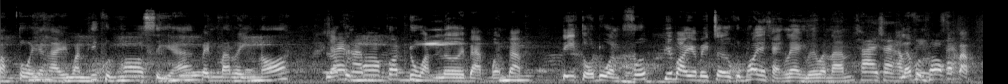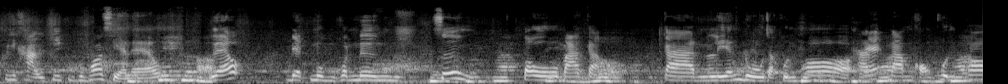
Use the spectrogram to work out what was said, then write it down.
ปรับตัวยังไงวันที่คุณพ่อเสียเป็นมะเร็งเนาะ แล้วคุณพ่อก็ด่วนเลยแบบเหมือนแบบตีตัวด่วนฟึบพี่บอยยังไปเจอคุณพ่อยังแข็งแรงเลยวันนั้นใช่ใช่ครับแล้วคุณพ่อก็แบบมีข่าวอีกทีคือคุณพ่อเสียแล้ว แล้วเด็กหนุ่มคนหนึ่งซึ่งโตมากับการเลี้ยงดูจากคุณพ่อ แนะนำของคุณพ่อ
